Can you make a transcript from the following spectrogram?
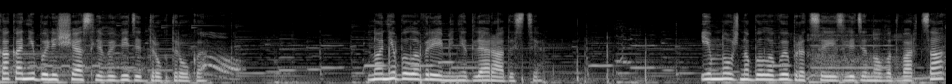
Как они были счастливы видеть друг друга. Но не было времени для радости. Им нужно было выбраться из ледяного дворца,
